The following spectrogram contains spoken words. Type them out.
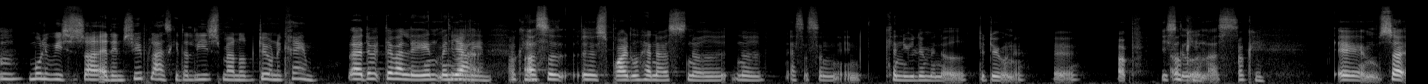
Mm. Muligvis så er det en sygeplejerske, der lige smører noget bedøvende creme. Ja, det, det var lægen, men det var jeg, lægen. Okay. Og så øh, sprøjtede han også noget, noget, altså sådan en kanyle med noget bedøvende øh, op i Okay. skeden også. okay. Øhm, så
